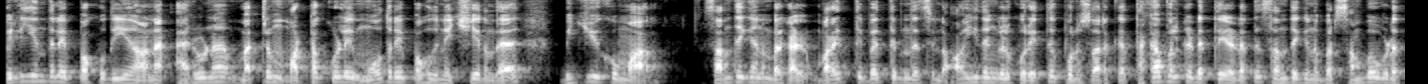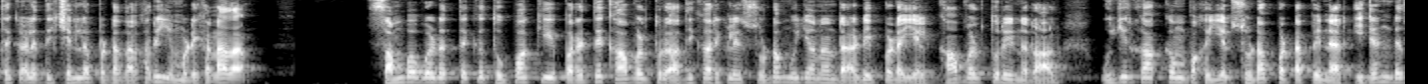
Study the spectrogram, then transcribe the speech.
பிலியந்தலை பகுதியான அருண மற்றும் மட்டக்குழி மோதுரை பகுதியைச் சேர்ந்த விஜயகுமார் சந்தேக நபர்கள் மறைத்து வைத்திருந்த சில ஆயுதங்கள் குறித்து போலீசாருக்கு தகவல் கிடைத்த இடத்து சந்தேக நபர் சம்பவ இடத்துக்கு அழைத்துச் செல்லப்பட்டதாக அறிய முடிகிறது. சம்பவ இடத்துக்கு துப்பாக்கியை பறித்து காவல்துறை அதிகாரிகளை சுட முயன் என்ற அடிப்படையில் காவல்துறையினரால் உயிர்காக்கும் வகையில் சுடப்பட்ட பின்னர் இரண்டு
